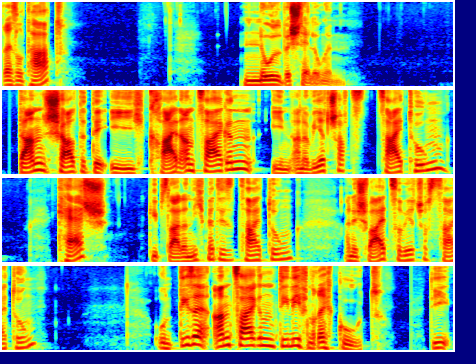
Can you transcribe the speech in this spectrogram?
Resultat? Null Bestellungen. Dann schaltete ich Kleinanzeigen in einer Wirtschaftszeitung. Cash gibt es leider nicht mehr, diese Zeitung. Eine Schweizer Wirtschaftszeitung. Und diese Anzeigen, die liefen recht gut. Die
